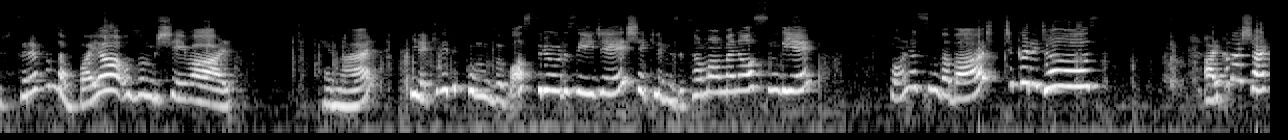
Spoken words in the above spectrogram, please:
üst tarafında bayağı uzun bir şey var. Hemen yine kinetik kumumuzu bastırıyoruz iyice şeklimizi tamamen alsın diye. Sonrasında da çıkaracağız. Arkadaşlar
